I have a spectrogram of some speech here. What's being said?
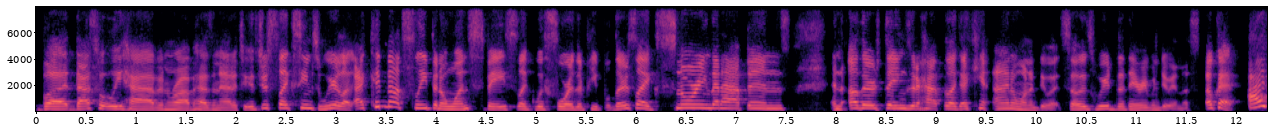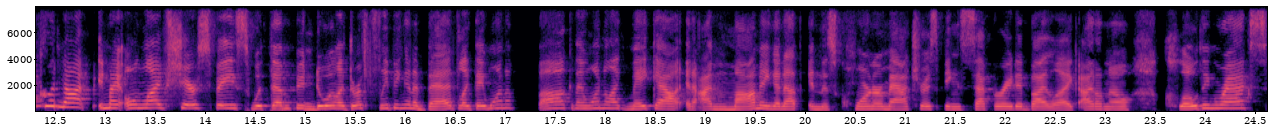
but that's what we have. And Rob has an attitude. It just like seems weird. Like I could not sleep in a one space like with four other people. There's like snoring that happens and other things that are happening. Like I can't, I don't want to do it. So it's weird that they're even doing this. Okay. I could not in my own life share space with them been doing like they're sleeping in a bed. Like they want to fuck and they want to like make out and i'm momming it up in this corner mattress being separated by like i don't know clothing racks.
